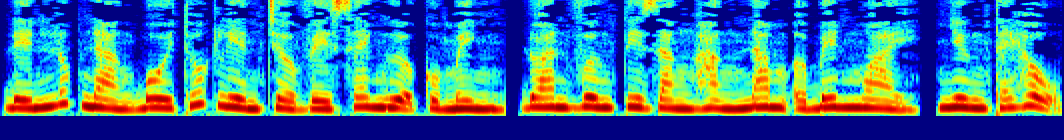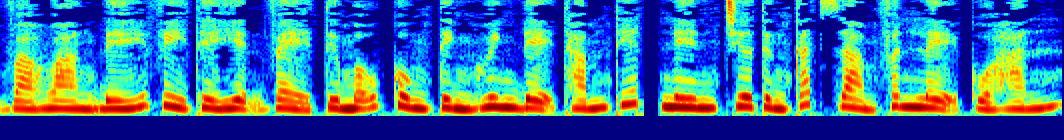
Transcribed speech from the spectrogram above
đến lúc nàng bôi thuốc liền trở về xe ngựa của mình, đoan vương tuy rằng hàng năm ở bên ngoài, nhưng Thái Hậu và Hoàng đế vì thể hiện vẻ từ mẫu cùng tình huynh đệ thắm thiết nên chưa từng cắt giảm phân lệ của hắn.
